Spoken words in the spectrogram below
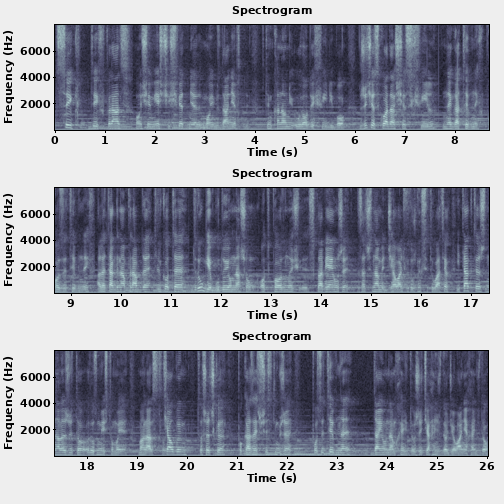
cykl tych prac, on się mieści świetnie moim zdaniem w, w tym kanale Urody Chwili, bo życie składa się z chwil negatywnych, pozytywnych, ale tak naprawdę tylko te drugie budują naszą odporność, sprawiają, że zaczynamy działać w różnych sytuacjach i tak też należy to rozumieć, to moje malarstwo. Chciałbym troszeczkę pokazać wszystkim, że pozytywne dają nam chęć do życia, chęć do działania, chęć do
